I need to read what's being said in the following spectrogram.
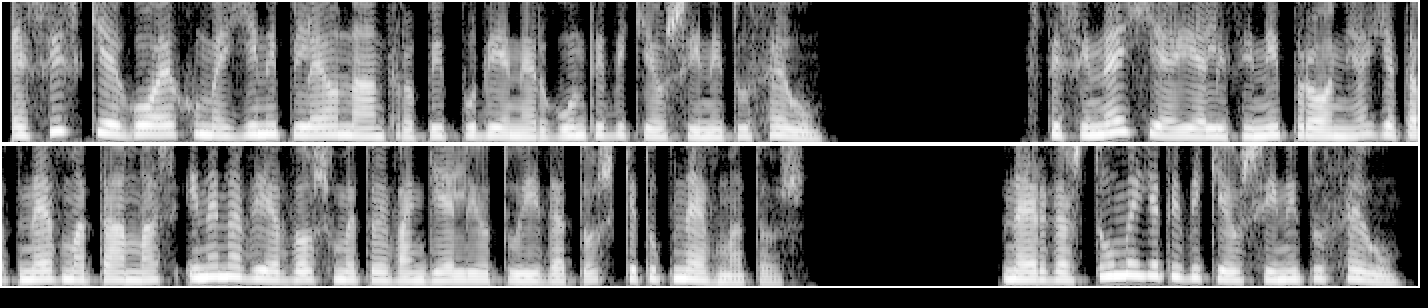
Εσείς και εγώ έχουμε γίνει πλέον άνθρωποι που διενεργούν τη δικαιοσύνη του Θεού. Στη συνέχεια η αληθινή πρόνοια για τα πνεύματά μας είναι να διαδώσουμε το Ευαγγέλιο του ύδατο και του πνεύματος. Να εργαστούμε για τη δικαιοσύνη του Θεού.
